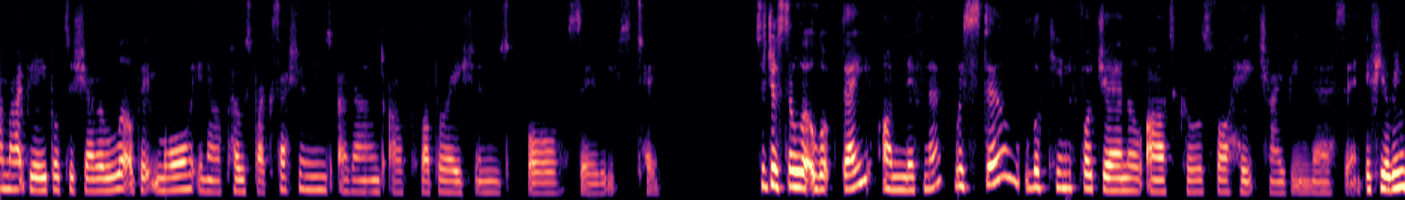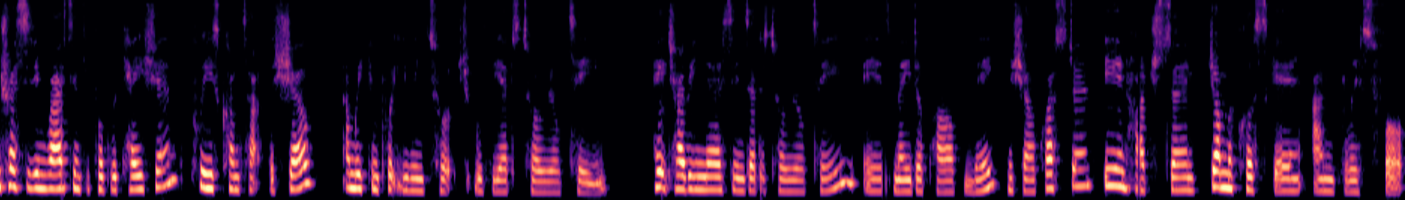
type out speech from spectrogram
I might be able to share a little bit more in our postbag sessions around our collaborations for Series 2. So, just a little update on NIVNA. We're still looking for journal articles for HIV nursing. If you're interested in writing for publication, please contact the show and we can put you in touch with the editorial team. HIV Nursing's editorial team is made up of me, Michelle Croston, Ian Hodgson, John McCluskey, and Liz Foot,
